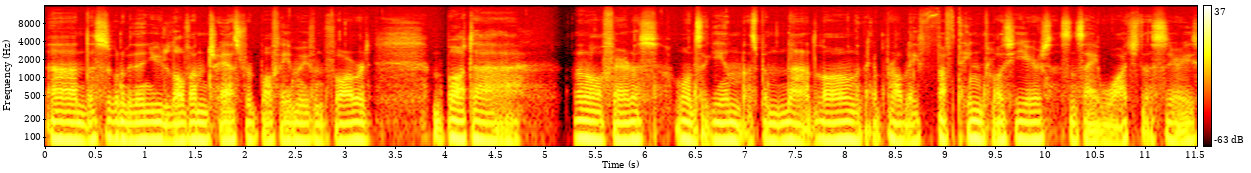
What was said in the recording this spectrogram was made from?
And this is going to be the new love interest for Buffy moving forward. But uh, in all fairness, once again, it's been that long. I think probably 15 plus years since I watched this series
